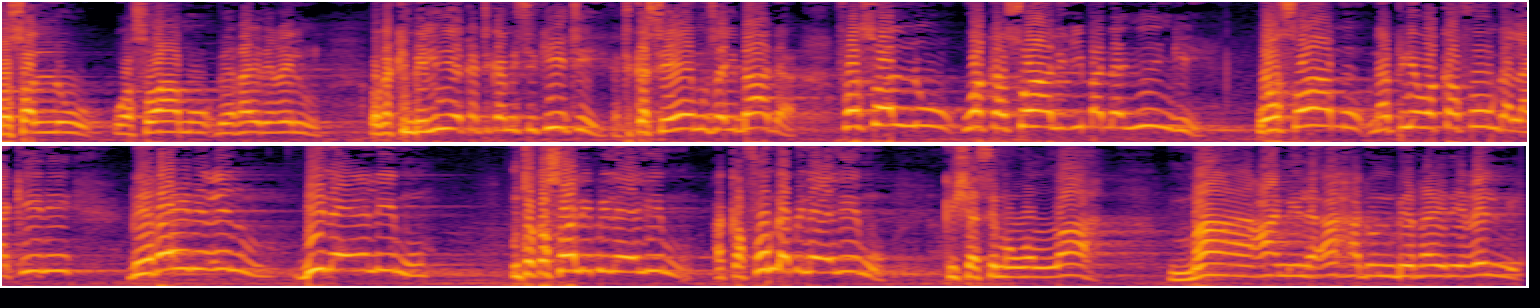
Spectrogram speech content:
fasallu wasamu bighairi ilm. Wakakimbilia katika misikiti katika sehemu za ibada. Fasallu wakaswali ibada nyingi. Wasamu na pia wakafunga lakini bighairi ilm bila elimu. Mtakaswali bila elimu akafunga bila elimu. Kisha sema wallah ma amila ahadun bighairi ilmi.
